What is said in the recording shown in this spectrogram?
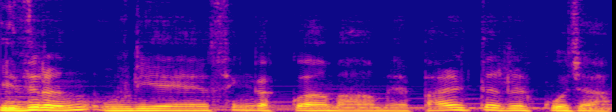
이들은 우리의 생각과 마음에 빨대를 꽂아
